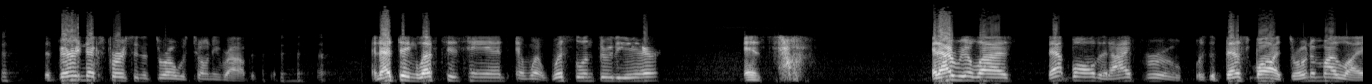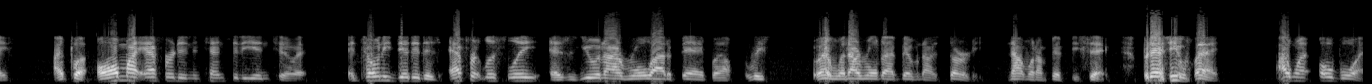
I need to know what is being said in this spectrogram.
the very next person to throw was Tony Robinson. And that thing left his hand and went whistling through the air. And and I realized that ball that I threw was the best ball I'd thrown in my life. I put all my effort and intensity into it. And Tony did it as effortlessly as you and I roll out of bed. Well, at least when I rolled out of bed when I was 30, not when I'm 56. But anyway, I went, oh boy,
